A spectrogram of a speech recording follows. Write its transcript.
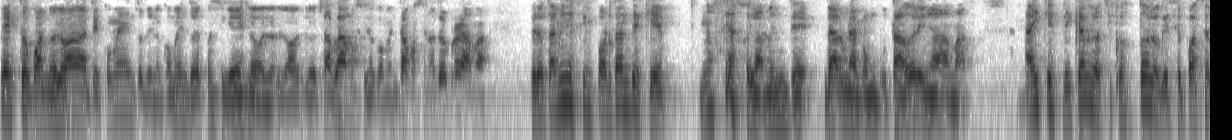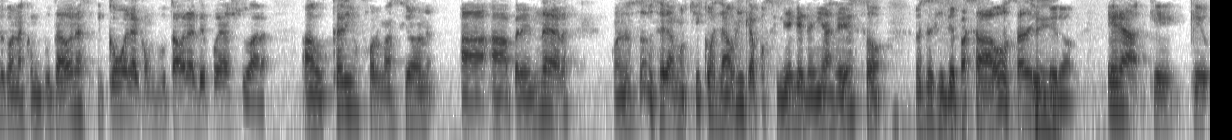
Esto cuando lo haga te comento, te lo comento, después si querés lo, lo, charlamos y lo comentamos en otro programa, pero también es importante que no sea solamente dar una computadora y nada más. Hay que explicarle a los chicos todo lo que se puede hacer con las computadoras y cómo la computadora te puede ayudar a buscar información, a, aprender. Cuando nosotros éramos chicos, la única posibilidad que tenías de eso, no sé si te pasaba a vos, Adri, pero era que, que,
